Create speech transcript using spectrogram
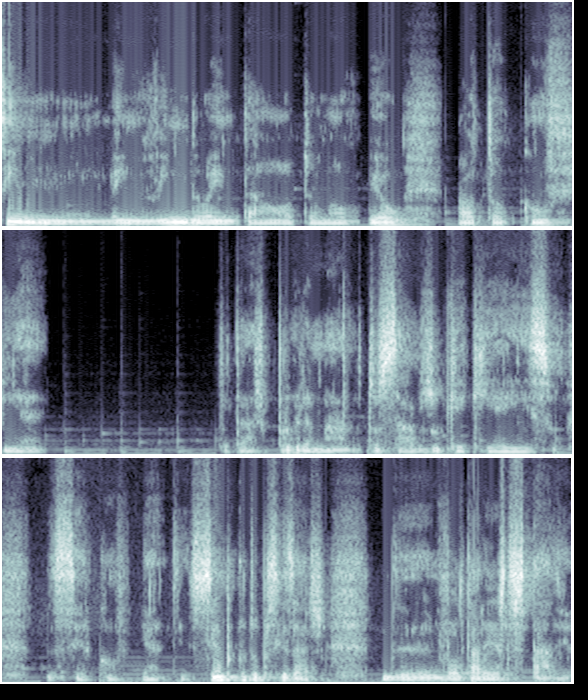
Sim, bem-vindo então ao teu novo eu autoconfiante. Tu estás programado, tu sabes o que é que é isso de ser confiante. Sempre que tu precisares de voltar a este estádio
